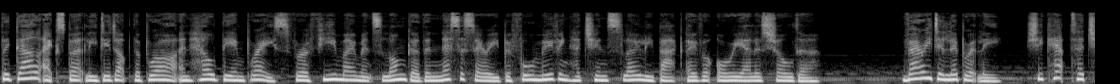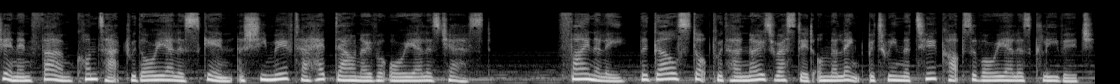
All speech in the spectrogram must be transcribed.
The girl expertly did up the bra and held the embrace for a few moments longer than necessary before moving her chin slowly back over Ariella's shoulder. Very deliberately, she kept her chin in firm contact with Ariella's skin as she moved her head down over Ariella's chest. Finally, the girl stopped with her nose rested on the link between the two cups of Ariella's cleavage.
